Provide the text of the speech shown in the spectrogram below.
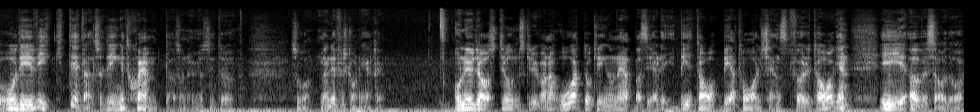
Och det är viktigt alltså. Det är inget skämt alltså nu. Jag sitter och så, men det förstår ni kanske. Och nu dras trumskruvarna åt då kring de nätbaserade betaltjänstföretagen i USA då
